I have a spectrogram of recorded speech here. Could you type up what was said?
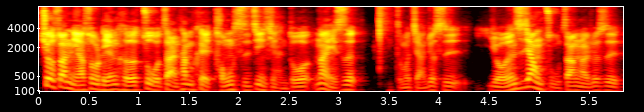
就算你要说联合作战，他们可以同时进行很多，那也是怎么讲？就是有人是这样主张啊，就是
